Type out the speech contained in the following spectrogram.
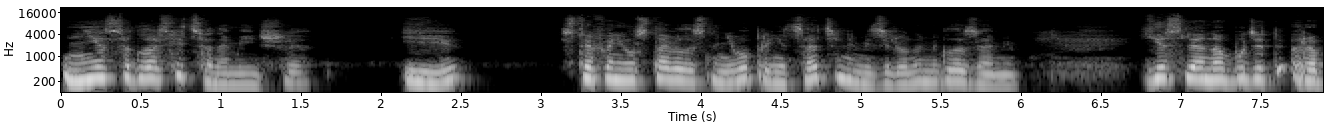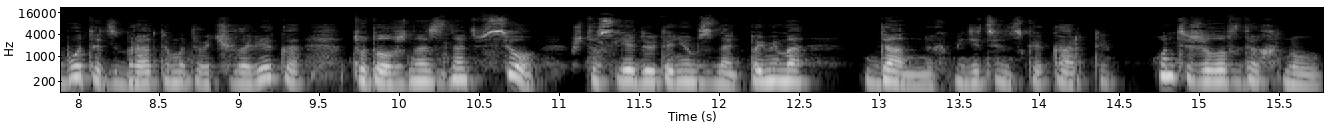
не согласится на меньшее. И... Стефани уставилась на него проницательными зелеными глазами. Если она будет работать с братом этого человека, то должна знать все, что следует о нем знать, помимо данных медицинской карты. Он тяжело вздохнул.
